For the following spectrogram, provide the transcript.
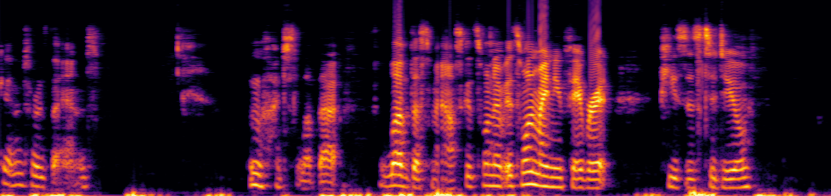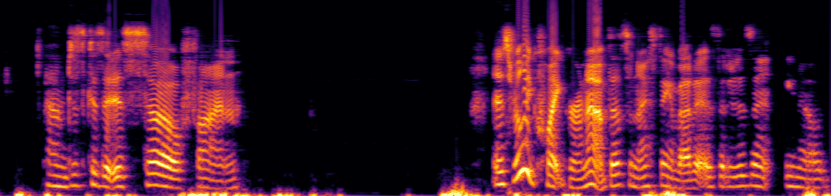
getting towards the end. Ooh, I just love that. Love this mask. It's one of it's one of my new favorite pieces to do. Um, just because it is so fun. And it's really quite grown up. That's the nice thing about it is that it isn't, you know,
